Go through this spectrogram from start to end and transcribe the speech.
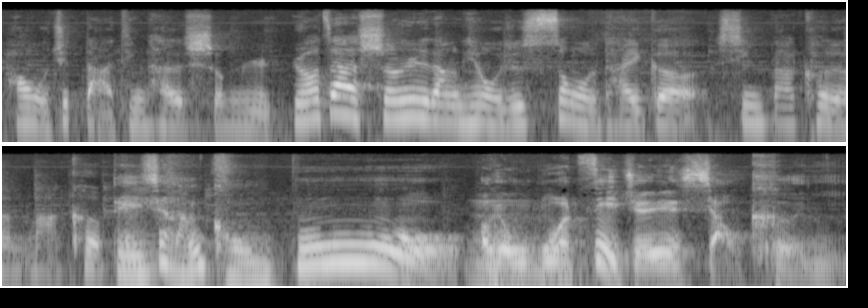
好，我去打听他的生日，然后在他生日当天，我就送了他一个星巴克的马克杯。等一下，很恐怖。OK，、我自己觉得有点小刻意。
